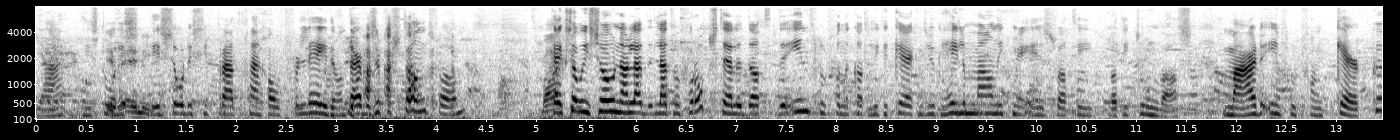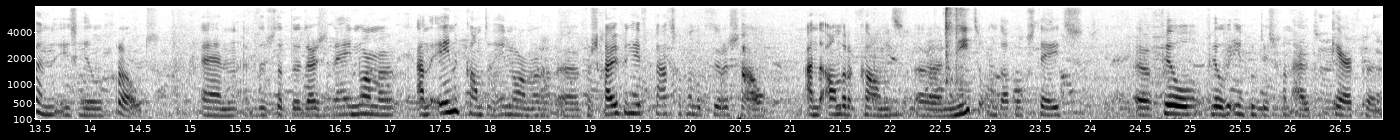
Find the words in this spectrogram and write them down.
Ja, historisch, historici praten graag over het verleden, want daar hebben ze verstand van. Kijk, sowieso, nou laten we vooropstellen dat de invloed van de katholieke kerk natuurlijk helemaal niet meer is wat die, wat die toen was. Maar de invloed van kerken is heel groot. En dus dat, daar is een enorme, aan de ene kant een enorme uh, verschuiving heeft plaatsgevonden op Curaçao. Aan de andere kant uh, niet, omdat nog steeds veel, veel invloed is vanuit kerken.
